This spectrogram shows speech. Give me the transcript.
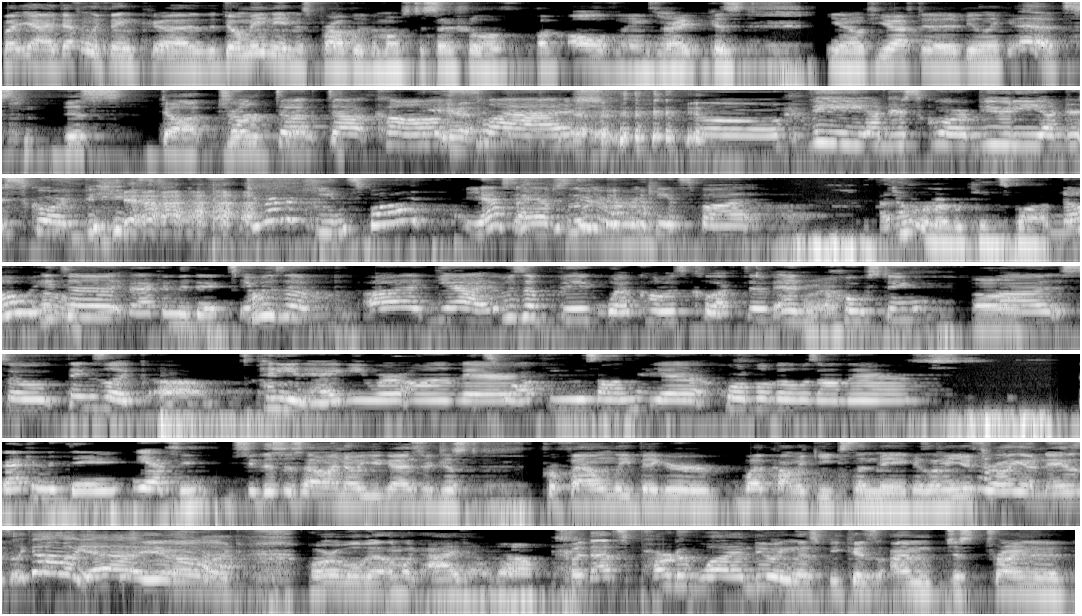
but yeah, I definitely think uh, the domain name is probably the most essential of, of all things, right? Because you know, if you have to be like, yeah, it's this dot Drunkduck.com Yeah. slash Oh, the underscore beauty underscore beast. do you remember Keenspot? Yes, I absolutely remember Keen Spot. I don't remember Keenspot. No, it's Oh, a. way back in the day. It was a. Uh, yeah, it was a big webcomics collective and Oh, yeah. hosting. Oh, Uh, so things like um, Penny and Aggie were on there. Swaki was on there Yeah, Horribleville was on there. Back in the day. Yeah, see, see, this is how I know you guys are just profoundly bigger webcomic geeks than me. Because I mean, you're throwing out names like, oh yeah, you know, like horrible. I'm like, I don't know, but that's part of why I'm doing this because I'm just trying to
